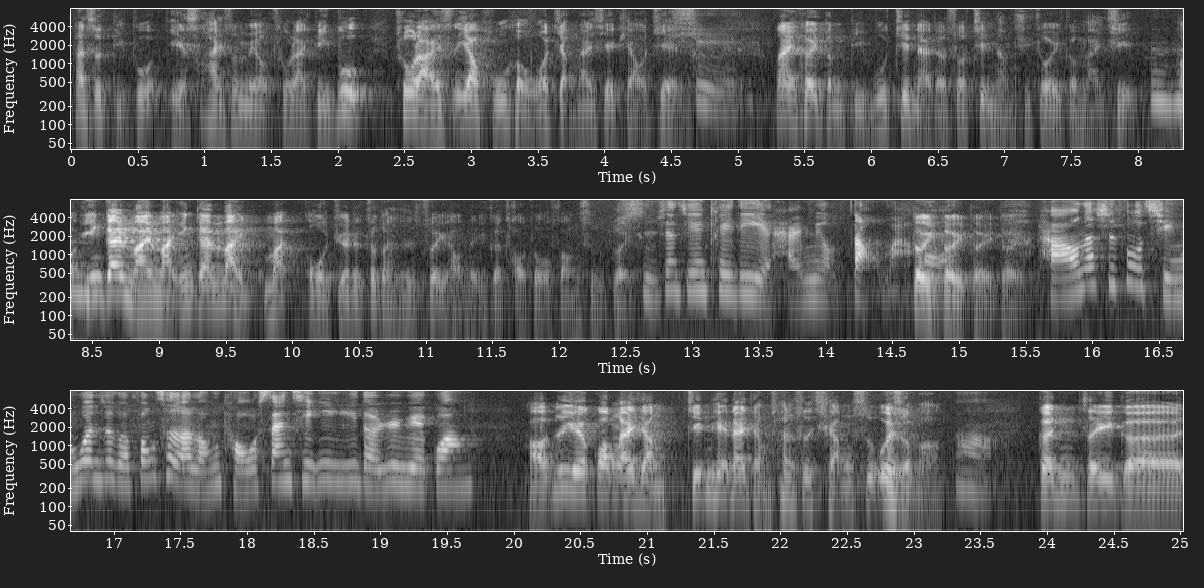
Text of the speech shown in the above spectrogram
但是底部也是还是没有出来，底部出来是要符合我讲那些条件。是。那也可以等底部进来的时候进场去做一个买进。嗯。好，应该买买，应该卖卖，我觉得这个是最好的一个操作方式。对。是，像今天 K D 也还没有到嘛。对对对对。好，那师傅，请问这个封测的龙头三七一一的日月光。好，日月光来讲，今天来讲算是强势，为什么？嗯，跟这一个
